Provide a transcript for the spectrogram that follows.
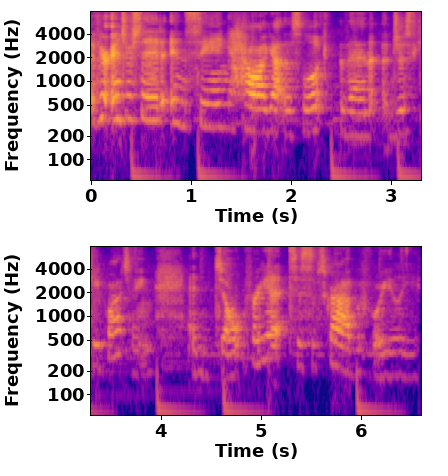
if you're interested in seeing how I got this look then just keep watching. And don't forget to subscribe before you leave.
